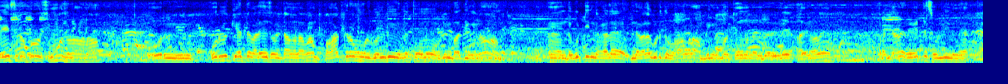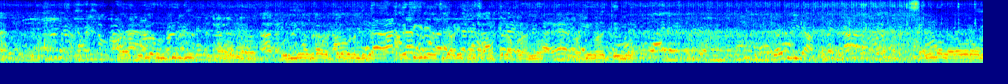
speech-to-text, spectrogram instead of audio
பேசுகிறப்போ சும்மா சொல்கிறாங்கன்னா ஒரு பொருளுக்கு ஏற்ற விலையை சொல்லிட்டாங்கன்னா தான் பார்க்குறவங்களுக்கு வந்து என்ன தோணும் அப்படின்னு பார்த்தீங்கன்னா இந்த குட்டி இந்த விலை இந்த விலை கொடுத்து வாங்கலாம் அப்படிங்கிற மாதிரி தோணும் அந்த அதனால கரெக்டான ரேட்டை சொல்லிடுங்க. கொடியாடு குட்டி ஒரு மூணு கிலோ விற்பனை கொண்டு வந்துருக்காங்க. அகத்திக்கீரையை வச்சுட்டு அப்படியே பிடிச்சி நிற்கிறாப்புல இல்லை அப்படின்னாலும் தெரியும். எந்த நிலவரம்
